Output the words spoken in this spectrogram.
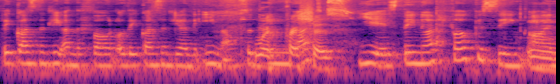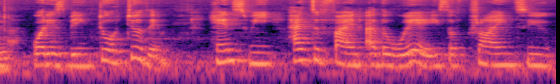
they're constantly on the phone or they're constantly on the email. So Work they're pressures. Not, yes, they're not focusing on what is being taught to them. Hence, we had to find other ways of trying to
